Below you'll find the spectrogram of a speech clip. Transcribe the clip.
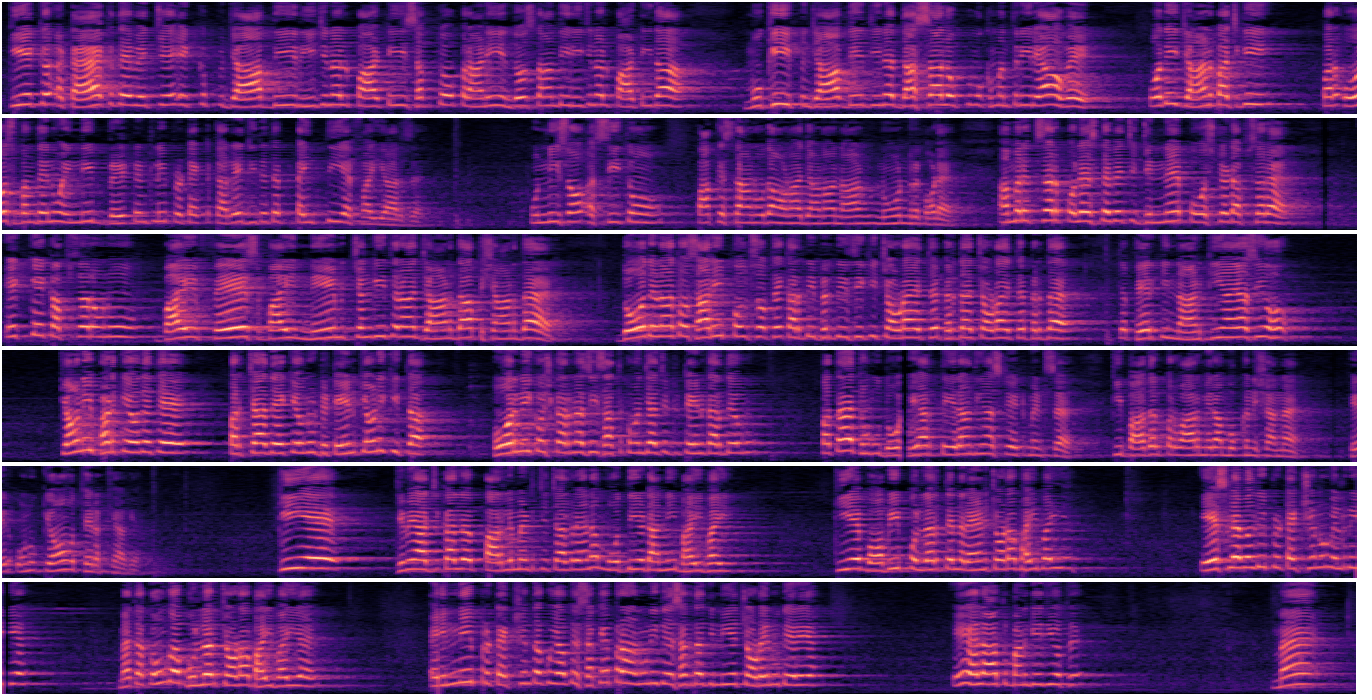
ਕਿ ਇੱਕ ਅਟੈਕ ਦੇ ਵਿੱਚ ਇੱਕ ਪੰਜਾਬ ਦੀ ਰੀਜਨਲ ਪਾਰਟੀ, ਸਭ ਤੋਂ ਪੁਰਾਣੀ ਹਿੰਦੁਸਤਾਨ ਦੀ ਰੀਜਨਲ ਪਾਰਟੀ ਦਾ ਮੁਖੀ ਪੰਜਾਬ ਦੇ, ਜਿਹਨੇ 10 ਸਾਲ ਉਪ ਮੁੱਖ ਮੰਤਰੀ ਰਿਹਾ ਹੋਵੇ, ਉਹਦੀ ਜਾਨ ਬਚ ਗਈ, ਪਰ ਉਸ ਬੰਦੇ ਨੂੰ ਇੰਨੀ ਬ੍ਰੇਟੈਂਟਲੀ ਪ੍ਰੋਟੈਕਟ ਕਰ ਰਹੇ, ਜਿਹਦੇ ਤੇ 35 ਐਫ ਆਈ ਆਰਸ ਹੈ। 1980 ਤੋਂ ਪਾਕਿਸਤਾਨ ਉਹਦਾ ਆਉਣਾ ਜਾਣਾ ਨਾਨ ਨੋਨ ਰਿਕਾਰਡ ਹੈ। ਅੰਮ੍ਰਿਤਸਰ ਪੁਲਿਸ ਦੇ ਵਿੱਚ ਜਿੰਨੇ ਪੋਸਟਡ ਅਫਸਰ ਹੈ ਇੱਕ ਇੱਕ ਅਫਸਰ ਉਹਨੂੰ ਬਾਈ ਫੇਸ ਬਾਈ ਨੇਮ ਚੰਗੀ ਤਰ੍ਹਾਂ ਜਾਣਦਾ, ਪਛਾਣਦਾ ਹੈ। ਦੋ ਦਿਨਾਂ ਤੋਂ ਸਾਰੀ ਪੁਲਿਸ ਉੱਥੇ ਕਰਦੀ ਫਿਰਦੀ ਸੀ ਕਿ ਚੌੜਾ ਇੱਥੇ ਫਿਰਦਾ, ਚੌੜਾ ਇੱਥੇ ਫਿਰਦਾ ਤੇ ਫਿਰ ਕੀ ਨਾਨਕੀ ਆਇਆ ਸੀ ਉਹ? ਕਿਉਂ ਨਹੀਂ ਫੜ ਕੇ ਉਹਦੇ ਤੇ ਪਰਚਾ ਦੇ ਕੇ ਉਹਨੂੰ ਡਿਟੇਨ ਕਿਉਂ ਨਹੀਂ ਕੀਤਾ? ਹੋਰ ਨਹੀਂ ਕੁਝ ਕਰਨਾ ਸੀ 751 ਚ ਡਿਟੇਨ ਕਰਦੇ ਉਹਨੂੰ। ਪਤਾ ਹੈ ਤੁਹਾਨੂੰ 2013 ਦੀਆਂ ਸਟੇਟਮੈਂਟਸ ਹੈ। ਕਿ ਬਾਦਲ ਪਰਿਵਾਰ ਮੇਰਾ ਮੁੱਖ ਨਿਸ਼ਾਨਾ ਹੈ। ਫਿਰ ਉਹਨੂੰ ਕਿਉਂ ਉੱਥੇ ਰੱਖਿਆ ਗਿਆ? ਕੀ ਇਹ ਜਿਵੇਂ ਅੱਜ ਕੱਲ ਪਾਰਲੀਮੈਂਟ 'ਚ ਚੱਲ ਰਿਹਾ ਨਾ, ਮੋਦੀ ਅਡਾਨੀ ਭਾਈ ਭਾਈ ਕੀ ਇਹ ਬੌਬੀ ਭੁੱਲਰ ਤੇ ਨਰੈਣ ਚੌੜਾ ਭਾਈ ਭਾਈ ਹੈ? ਇਸ ਲੈਵਲ ਦੀ ਪ੍ਰੋਟੈਕਸ਼ਨ ਨੂੰ ਮਿਲ ਰਹੀ ਹੈ। ਮੈਂ ਤਾਂ ਕਹੂੰਗਾ ਭੁੱਲਰ ਚੌੜਾ ਭਾਈ ਭਾਈ ਹੈ। ਇੰਨੀ ਪ੍ਰੋਟੈਕਸ਼ਨ ਤਾਂ ਕੋਈ ਆਪਦੇ ਸਕੇ ਭਰਾ ਨੂੰ ਨਹੀਂ ਦੇ ਸਕਦਾ ਜਿੰਨੀ ਇਹ ਚੌੜੇ ਨੂੰ ਦੇ ਰਿਹਾ ਇਹ ਹਾਲਾਤ ਬਣ ਗਏ ਜੀ ਉੱਥੇ। ਮੈਂ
